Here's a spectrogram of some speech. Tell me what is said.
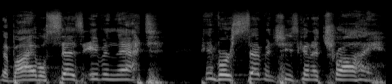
The Bible says even that in verse 7, she's going to try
